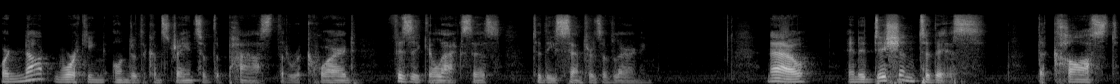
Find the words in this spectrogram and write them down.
We're not working under the constraints of the past that required physical access to these centres of learning. Now, in addition to this, the cost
